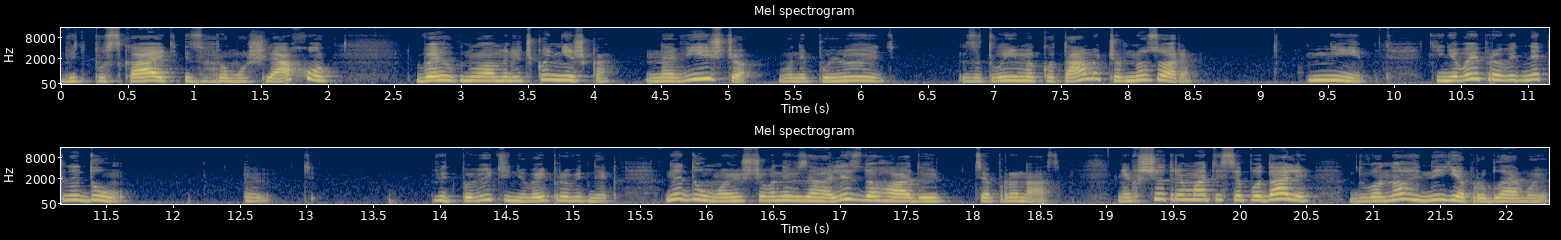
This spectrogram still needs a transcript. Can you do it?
Відпускають із громошляху? Вигукнула мрічконіжка. Навіщо? Вони полюють за твоїми котами чорнозоре. Ні, тіньовий провідник не дум... е, відповів тіньовий провідник. Не думаю, що вони взагалі здогадуються про нас. Якщо триматися подалі, двоноги не є проблемою,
